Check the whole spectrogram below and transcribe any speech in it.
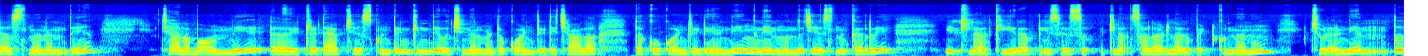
చేస్తున్నాను అంతే. చాలా బాగుంది. ఇట్లా ట్యాప్ చేసుకుంటే ఇంకింతే వచ్చిందనమాట క్వాంటిటీ చాలా తక్కువ క్వాంటిటీ అండి. ఇంక నేను ముందు చేసిన కర్రీ ఇట్లా కీరా పీసెస్ ఇట్లా సలాడ్ లాగా పెట్టుకున్నాను. చూడండి ఎంత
